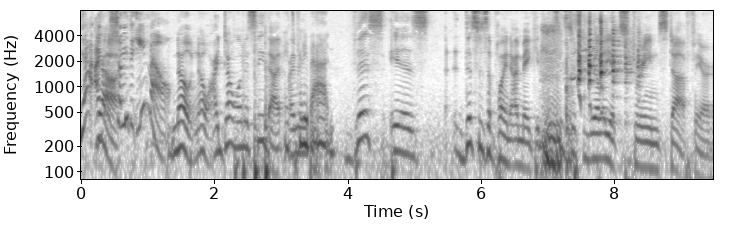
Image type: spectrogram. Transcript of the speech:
Yeah, I Yeah. can show you the email. No, no, I don't want to see that. It's I pretty bad. This is this is the point I'm making. This is just really extreme stuff here.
